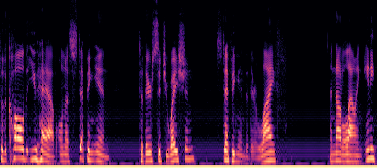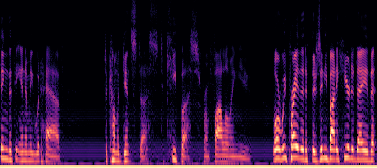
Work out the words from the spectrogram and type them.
to the call that you have on us stepping in to their situation, stepping into their life, and not allowing anything that the enemy would have to come against us, to keep us from following you. Lord, we pray that if there's anybody here today that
